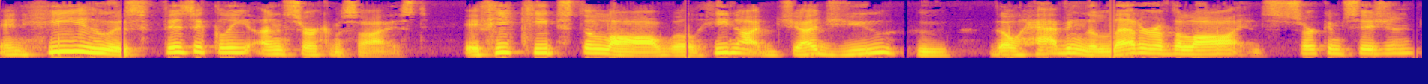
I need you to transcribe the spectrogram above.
And he who is physically uncircumcised, if he keeps the law, will he not judge you who, though having the letter of the law and circumcision,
